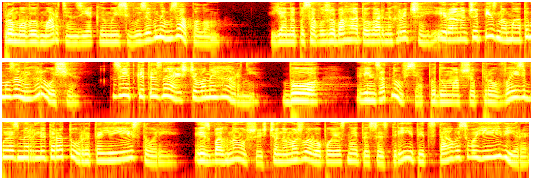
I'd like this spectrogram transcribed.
промовив Мартін з якимось визивним запалом. Я написав уже багато гарних речей і рано чи пізно матиму за них гроші. Звідки ти знаєш, що вони гарні? Бо він затнувся, подумавши про весь безмір літератури та її історії, і збагнувши, що неможливо пояснити сестрі підстави своєї віри.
